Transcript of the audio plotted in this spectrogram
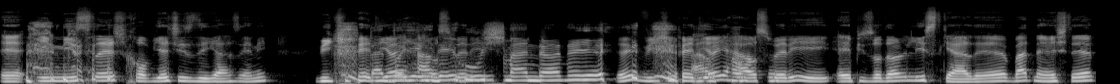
این نیستش. خب یه چیز دیگه است. یعنی ویکیپدیای House بری ویکیپدیای House بری اپیزودا رو لیست کرده بعد نوشته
